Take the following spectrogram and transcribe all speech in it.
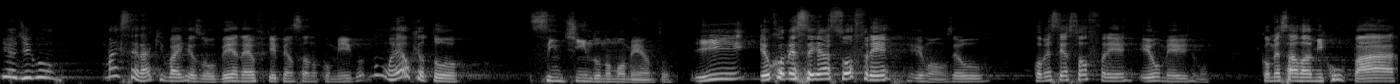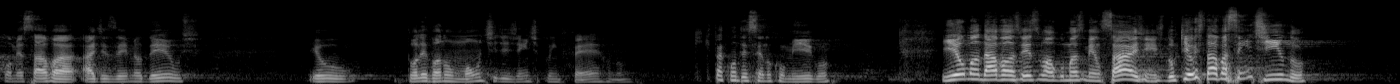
E eu digo, mas será que vai resolver, né? Eu fiquei pensando comigo, não é o que eu estou sentindo no momento. E eu comecei a sofrer, irmãos. Eu comecei a sofrer eu mesmo. Começava a me culpar, começava a dizer, meu Deus, eu Estou levando um monte de gente para o inferno. O que está acontecendo comigo? E eu mandava, às vezes, algumas mensagens do que eu estava sentindo.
